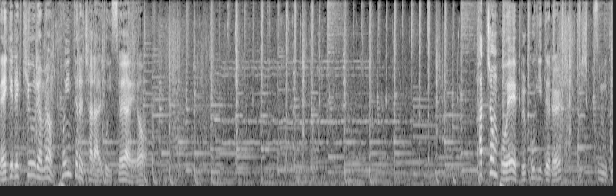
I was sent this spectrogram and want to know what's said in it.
메기를 키우려면 포인트를 잘 알고 있어야 해요. 하천보에 물고기들을 잡기 쉽습니다.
